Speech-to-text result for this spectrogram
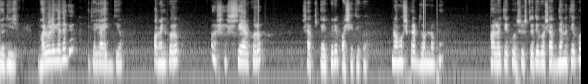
যদি ভালো লেগে থাকে এটা লাইক দিও কমেন্ট করো, আর শেয়ার করো সাবস্ক্রাইব করে পাশে থেকো। নমস্কার, ধন্যবাদ। ভালো থেকো, সুস্থ থেকো, সাবধানে থেকো।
